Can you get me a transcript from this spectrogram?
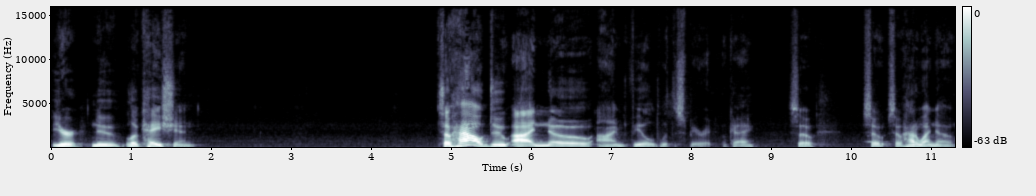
your new location. So, how do I know I'm filled with the Spirit? Okay? So, so, so how do I know?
